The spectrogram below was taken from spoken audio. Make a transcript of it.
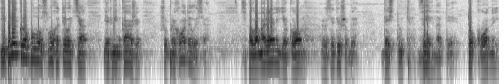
І прикро було слухати отця, як він каже, що приходилося з паламарем і дяком просити, щоб десь тут вигнати то коней,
